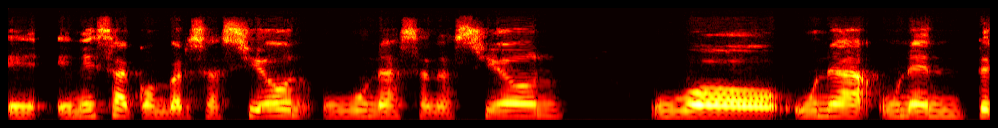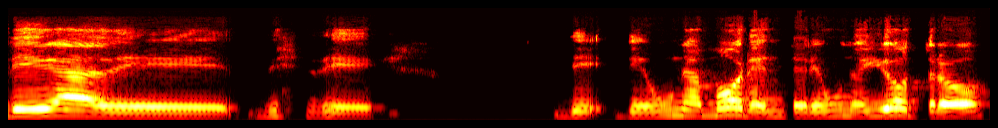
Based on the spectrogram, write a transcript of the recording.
en esa conversación hubo una sanación, hubo una, entrega de, un amor entre uno y otro,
